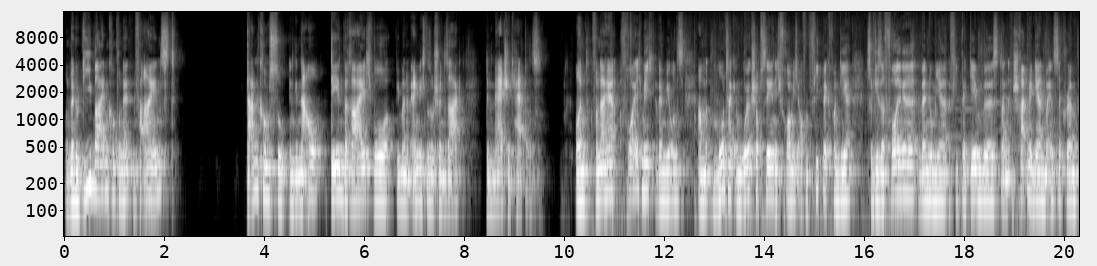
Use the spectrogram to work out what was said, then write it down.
Und wenn du die beiden Komponenten vereinst, dann kommst du in genau den Bereich, wo, wie man im Englischen so schön sagt, the magic happens. Und von daher freue ich mich, wenn wir uns am Montag im Workshop sehen. Ich freue mich auf ein Feedback von dir zu dieser Folge. Wenn du mir Feedback geben willst, dann schreib mir gerne bei Instagram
